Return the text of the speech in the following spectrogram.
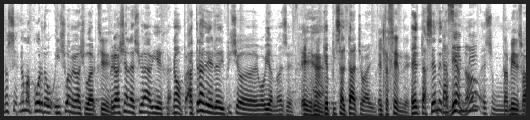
no sé, no me acuerdo, Insúa me va a ayudar. Sí. Pero allá en la ciudad vieja, no, atrás del edificio de gobierno ese, Eh, ajá. que pisa el tacho ahí. El Tacende. El Tacende también. ¿no? Es un También es un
